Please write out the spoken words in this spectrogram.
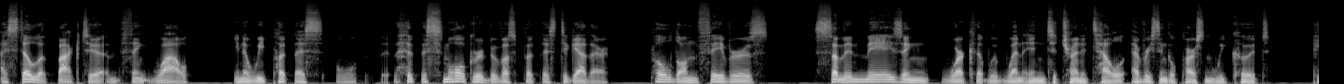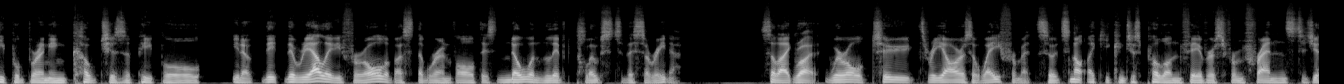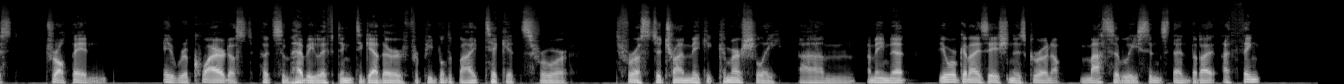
I still look back to it and think, wow, you know, we put this, the small group of us put this together, pulled on favors, some amazing work that we went into trying to tell every single person we could, people bringing coaches of people, you know, the, the reality for all of us that were involved is no one lived close to this arena. So like right. we're all two, three hours away from it. So it's not like you can just pull on favors from friends to just drop in. It required us to put some heavy lifting together for people to buy tickets for for us to try and make it commercially. Um, I mean, uh, the organization has grown up massively since then, but I, I think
